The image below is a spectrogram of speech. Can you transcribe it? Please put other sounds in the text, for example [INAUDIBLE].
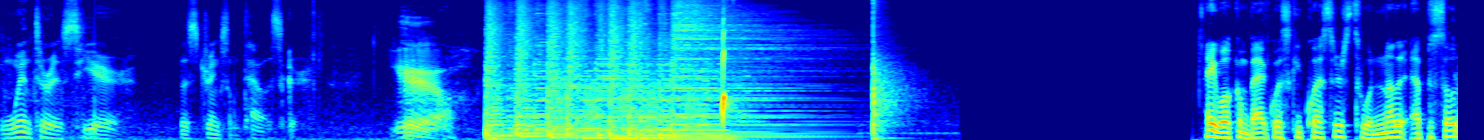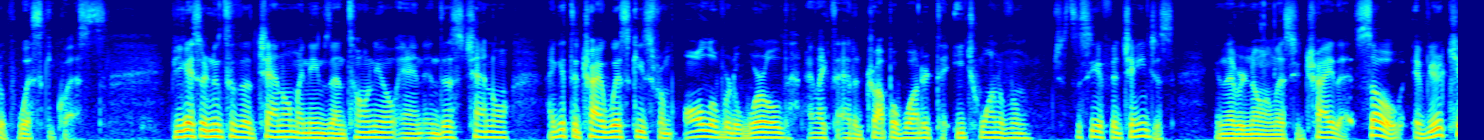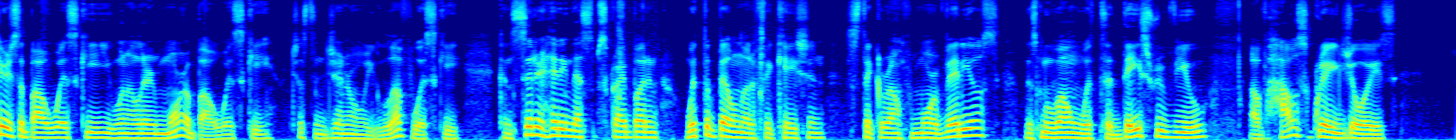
Winter is here. Let's drink some Talisker. Yeah! Hey, welcome back, Whiskey Questers, to another episode of Whiskey Quests. If you guys are new to the channel, my name is Antonio, and in this channel, I get to try whiskeys from all over the world. I like to add a drop of water to each one of them just to see if it changes. You'll never know unless you try that. So, if you're curious about whiskey, you want to learn more about whiskey, just in general, you love whiskey, consider hitting that subscribe button with the bell notification. Stick around for more videos. Let's move on with today's review of House Greyjoy's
